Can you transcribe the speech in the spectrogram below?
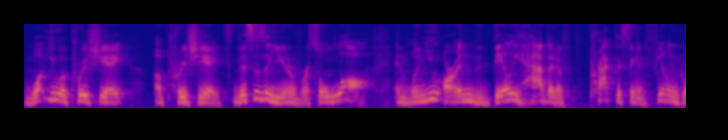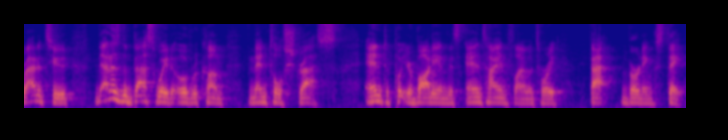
What you appreciate appreciates. This is a universal law. And when you are in the daily habit of practicing and feeling gratitude, that is the best way to overcome mental stress and to put your body in this anti inflammatory, fat burning state.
